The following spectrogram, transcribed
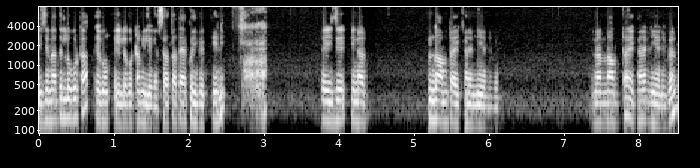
এই যে এনাদের লোগোটা এবং এই লোগোটা মিলে গেছে, অর্থাৎ একই ব্যক্তি ইনি। এই যে এনার নামটা এখানে নিয়ে নেবেন। এনার নামটা এখানে নিয়ে নেবেন।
